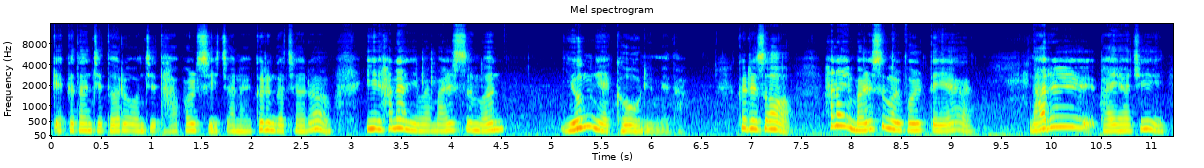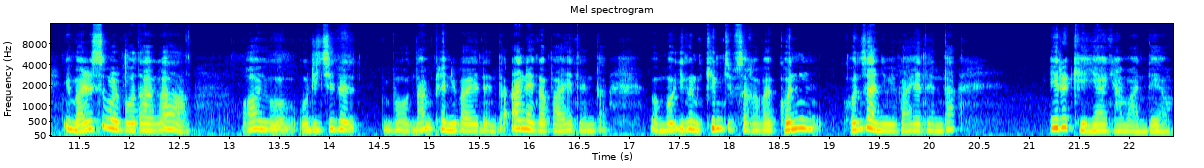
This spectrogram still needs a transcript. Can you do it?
깨끗한지 더러운지 다 볼 수 있잖아요. 그런 것처럼 이 하나님의 말씀은 영의 거울입니다. 그래서 하나님 말씀을 볼 때에 나를 봐야지 이 말씀을 보다가 아이고 우리 집에 뭐 남편이 봐야 된다 아내가 봐야 된다 어, 뭐 이건 김집사가 봐야 권 권사님이 봐야 된다. 이렇게 이야기하면 안 돼요.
